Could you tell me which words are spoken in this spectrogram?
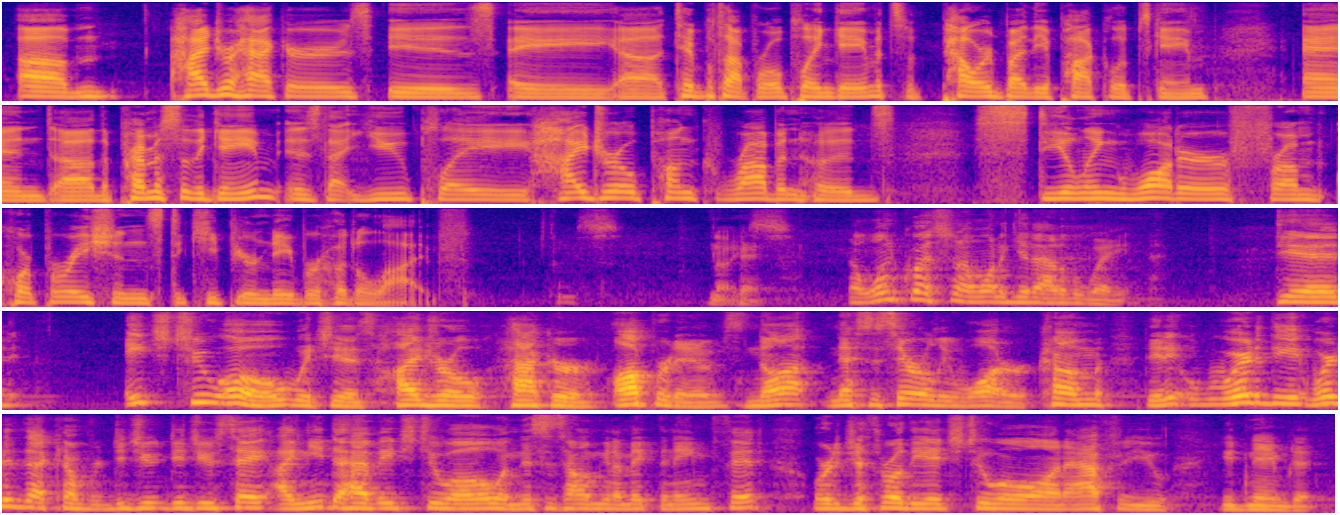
um, Hydro Hackers is a uh, tabletop role playing game. It's a powered by the Apocalypse game. And uh, the premise of the game is that you play hydropunk Robin Hoods stealing water from corporations to keep your neighborhood alive. Nice. Nice. Okay. Now, one question I want to get out of the way: Did H2O, which is hydro hacker operatives, not necessarily water, come? Did it? Where did the? Where did that come from? Did you did you say I need to have H2O and this is how I'm going to make the name fit, or did you throw the H2O on after you you'd named it?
